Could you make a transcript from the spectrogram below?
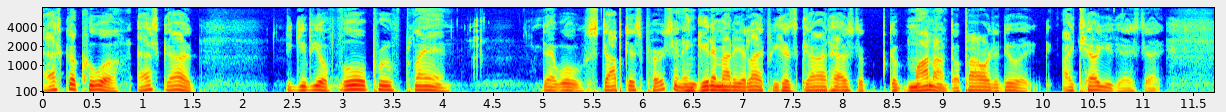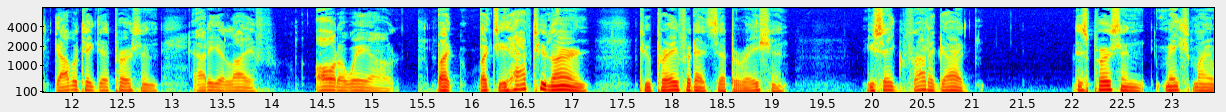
Ask Akua, ask God to give you a foolproof plan that will stop this person and get him out of your life because God has the, the mana, the power to do it. I tell you guys that God will take that person out of your life all the way out. But but you have to learn to pray for that separation. You say, Father God, this person makes my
